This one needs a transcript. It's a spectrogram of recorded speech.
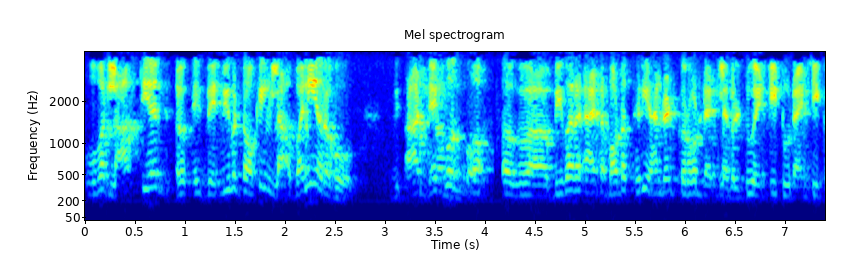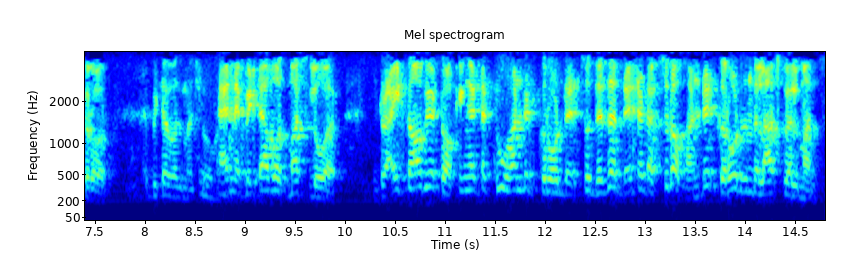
over last year. Uh, when we were talking one year ago, our debt was uh, uh, we were at about a 300 crore debt level, 280, 290 crore. EBITDA was much lower. And EBITDA was much lower. Right now, we are talking at a 200 crore debt. So there's a debt reduction of 100 crores in the last 12 months.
